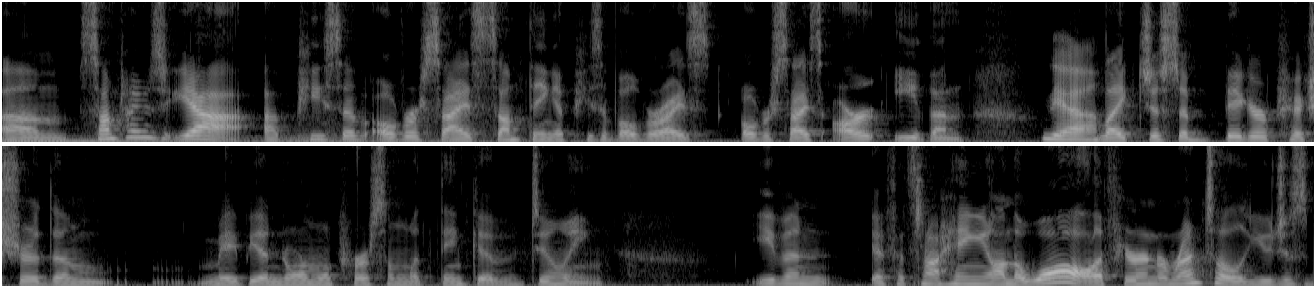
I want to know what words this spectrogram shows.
um, sometimes yeah, a piece of oversized something, a piece of oversized oversized art, even Yeah. like just a bigger picture than maybe a normal person would think of doing. Even if it's not hanging on the wall, if you're in a rental, you just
